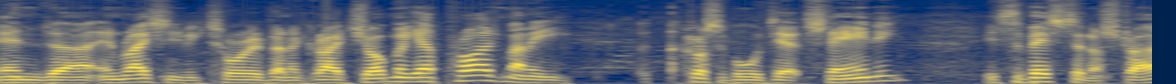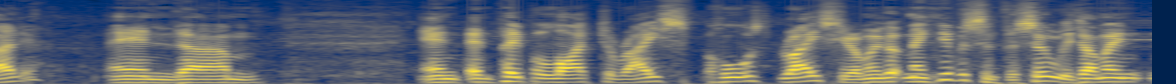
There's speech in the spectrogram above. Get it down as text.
and uh, and racing in Victoria have done a great job. I mean, our prize money across the board is outstanding. It's the best in Australia, and um, and and people like to race horse race here. I mean, we've got magnificent facilities. I mean,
